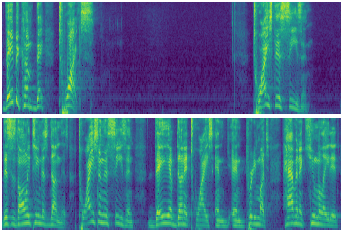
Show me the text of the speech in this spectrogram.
they become they twice. Twice this season this is the only team that's done this. Twice in this season, they have done it twice and and pretty much haven't accumulated.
